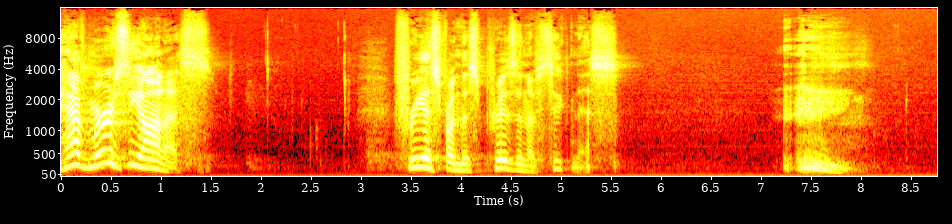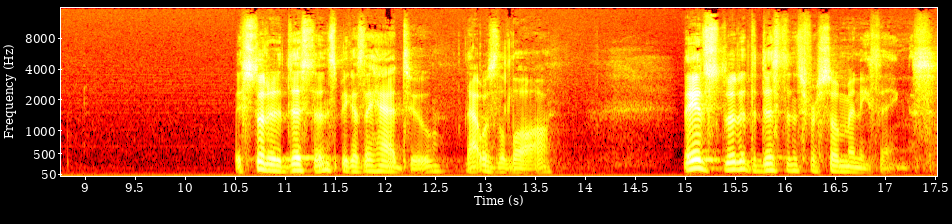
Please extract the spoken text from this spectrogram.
have mercy on us. Free us from this prison of sickness. they stood at a distance because they had to. That was the law. They had stood at the distance for so many things.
